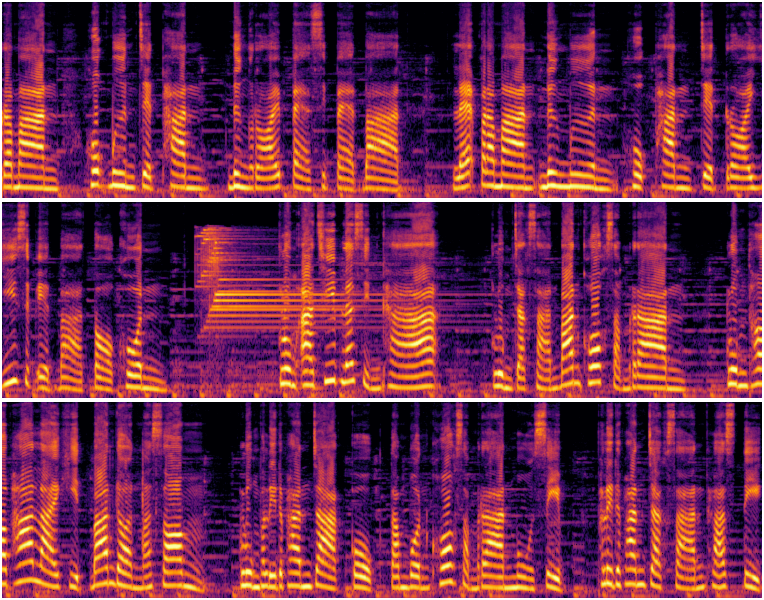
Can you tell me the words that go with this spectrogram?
ประมาณ 67,188 บาท และประมาณ 16,721 บาทต่อคน กลุ่มอาชีพและสินค้า กลุ่มจักสารบ้านโคกสำราญ กลุ่มทอผ้าลายขีดบ้านดอนมะซ่อม กลุ่มผลิตภัณฑ์จากกกตำบลโคกสำราญหมู่ 10 ผลิตภัณฑ์จากสารพลาสติก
